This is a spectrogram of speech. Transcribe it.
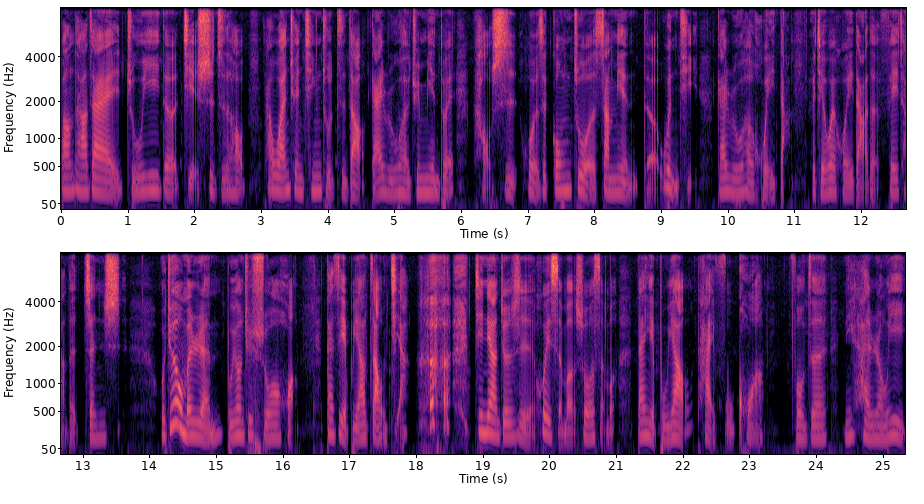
帮他在逐一的解释之后，他完全清楚知道该如何去面对考试或者是工作上面的问题，该如何回答，而且会回答的非常的真实。我觉得我们人不用去说谎。但是也不要造假，尽量就是会什么说什么，但也不要太浮夸，否则你很容易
